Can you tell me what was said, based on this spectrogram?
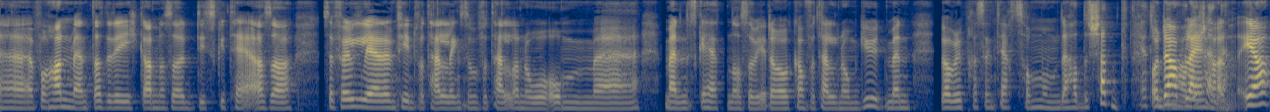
Eh, For han mente at det gikk an å diskutere altså, Selvfølgelig er det en fin fortelling som forteller noe om eh, menneskeheten og så videre, og kan fortelle noe om Gud, men det var blitt presentert som om det hadde skjedd. Og da ble han Ja,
